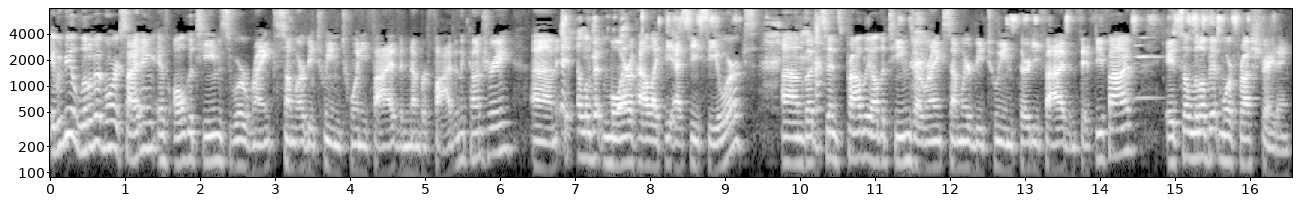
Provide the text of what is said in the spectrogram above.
It would be a little bit more exciting if all the teams were ranked somewhere between 25 and number 5 in the country. Um, a little bit more of how like the SEC works. Um, but since probably all the teams are ranked somewhere between 35 and 55, it's a little bit more frustrating.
